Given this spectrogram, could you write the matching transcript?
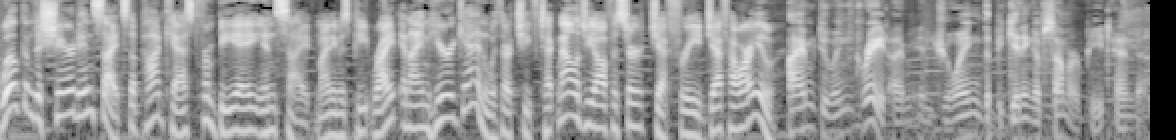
Welcome to Shared Insights, the podcast from BA Insight. My name is Pete Wright, and I'm here again with our Chief Technology Officer, Jeff Fried. Jeff, how are you? I'm doing great. I'm enjoying the beginning of summer, Pete, and uh,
